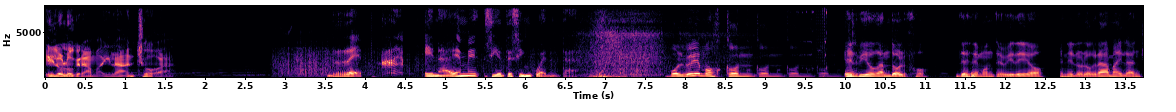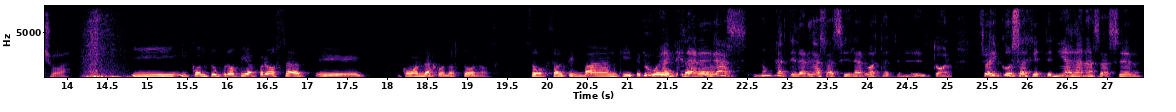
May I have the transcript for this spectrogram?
El holograma y la anchoa. Rep. En AM750. Volvemos con, con, con, con Elvio Gandolfo, desde Montevideo, en el holograma y la anchoa. Y, y con tu propia prosa, eh, ¿cómo andas con los tonos? ¿Sos saltimbanqui? ¿Te Nunca te, largás, nunca te largás a hacer algo hasta tener el tono. Yo hay cosas que tenía ganas de hacer,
